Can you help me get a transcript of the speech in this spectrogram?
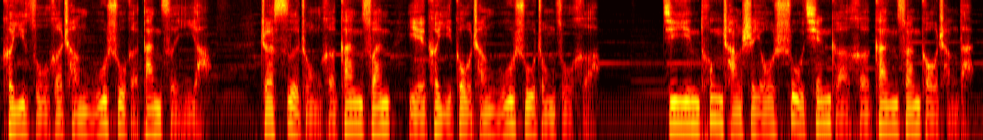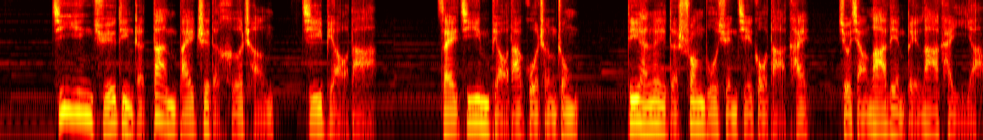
可以组合成无数个单词一样，这四种核苷酸也可以构成无数种组合。基因通常是由数千个核苷酸构成的，基因决定着蛋白质的合成及表达。在基因表达过程中，DNA 的双螺旋结构打开。就像拉链被拉开一样，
